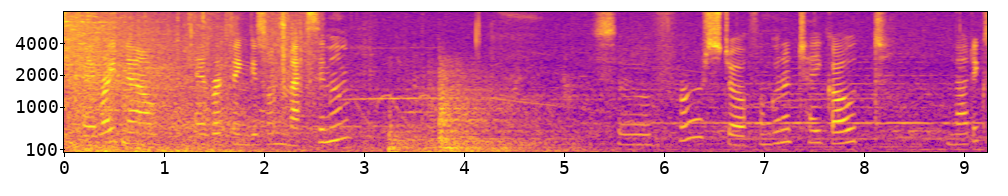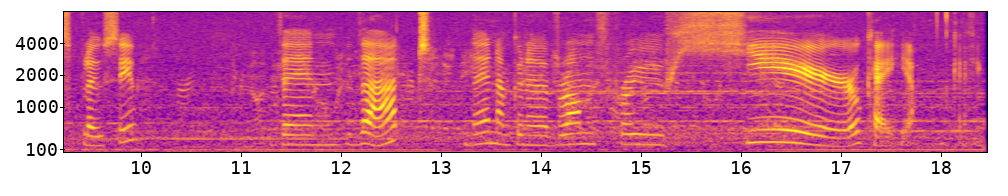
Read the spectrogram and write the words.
Okay, right now everything is on maximum. So first off, I'm gonna take out that explosive, then that, then I'm gonna run through here. Okay, yeah. Okay, I think.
